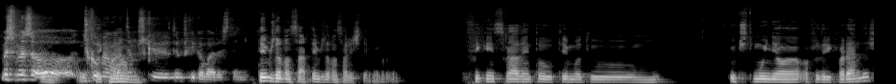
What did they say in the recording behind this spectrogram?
Mas, mas oh, desculpem que lá, temos que, temos que acabar este tema. Temos de avançar, temos de avançar este tema, é verdade. Fica encerrado então o tema do o testemunho ao, ao Frederico Varandas.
